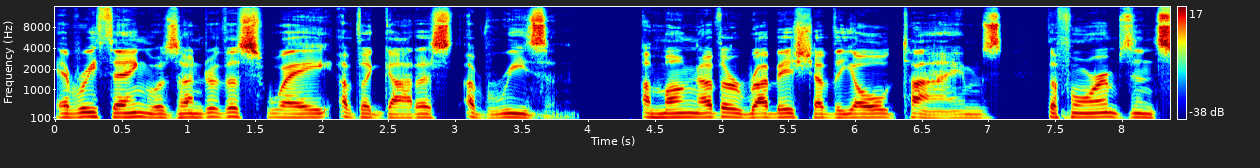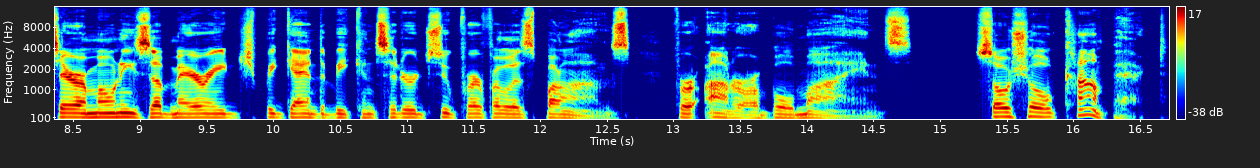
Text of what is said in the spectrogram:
Everything was under the sway of the goddess of reason. Among other rubbish of the old times, the forms and ceremonies of marriage began to be considered superfluous bonds for honorable minds. Social compact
